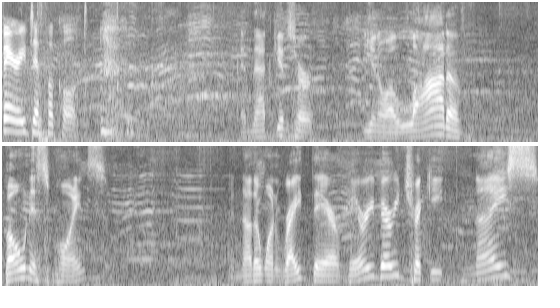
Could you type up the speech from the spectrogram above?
very difficult. and that gives her you know, a lot of bonus points. Another one right there. Very, very tricky. Nice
